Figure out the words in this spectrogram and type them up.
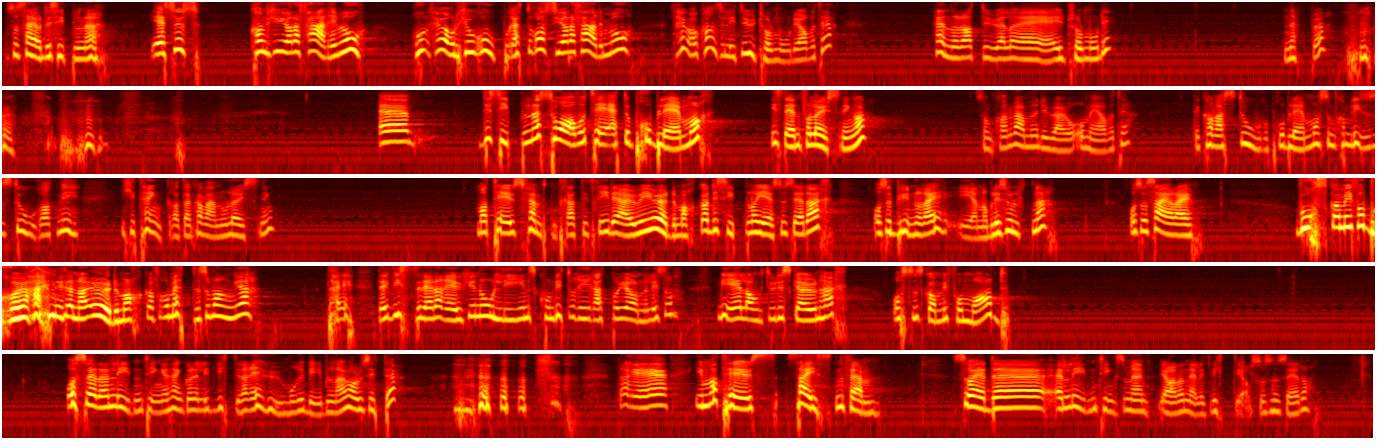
Så sier disiplene, 'Jesus, kan du ikke gjøre deg ferdig med henne?' 'Hører du ikke hun roper etter oss? Gjør deg ferdig med henne.' De var kanskje litt utålmodig av og til. Hender det at du eller jeg er utålmodig? Neppe. eh, disiplene så av og til etter problemer istedenfor løsninger. Sånn kan det være med du og meg av og til. Det kan være store problemer som kan bli så store at vi ikke tenker at det kan være noen løsning. Matteus 15,33, det er jo i ødemarka. Disiplene og Jesus er der. Og så begynner de igjen å bli sultne. Og så sier de, 'Hvor skal vi få brød her i denne ødemarka for å mette så mange?' De, de visste det. Der er jo ikke noe Liens konditori rett på hjørnet, liksom. Vi er langt ute i skauen her. Åssen skal vi få mat? Og så er det en liten ting. jeg tenker det er litt vittig. Der er humor i Bibelen òg. Har du sett det? Der er I Matteus 16,5 så er det en liten ting som er, ja, den er litt vittig, altså, syns jeg. da.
